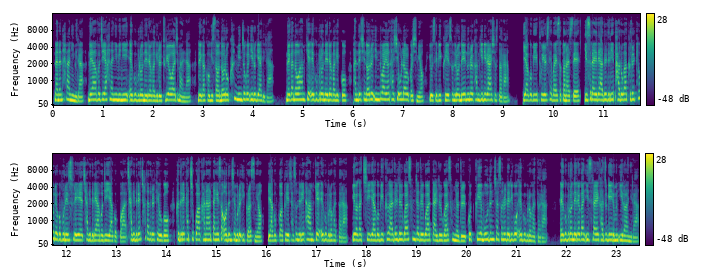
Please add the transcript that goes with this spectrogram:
나는 하나님이라. 내 아버지의 하나님이니 애굽으로 내려가기를 두려워하지 말라. 내가 거기서 너로 큰 민족을 이루게 하리라. 내가 너와 함께 애굽으로 내려가겠고 반드시 너를 인도하여 다시 올라올 것이며 요셉이 그의 손으로 내 눈을 감기리라 하셨더라 야곱이 부엘세바에서 떠날 때 이스라엘의 아들들이 바로가 그를 태우려고 보낸 수레에 자기들의 아버지 야곱과 자기들의 처자들을 태우고 그들의 가축과 가나안 땅에서 얻은 재물을 이끌었으며 야곱과 그의 자손들이 다 함께 애굽으로 갔더라. 이와 같이 야곱이 그 아들들과 손자들과 딸들과 손녀들 곧 그의 모든 자손을 데리고 애굽으로 갔더라. 애굽으로 내려간 이스라엘 가족의 이름은 이러하니라.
